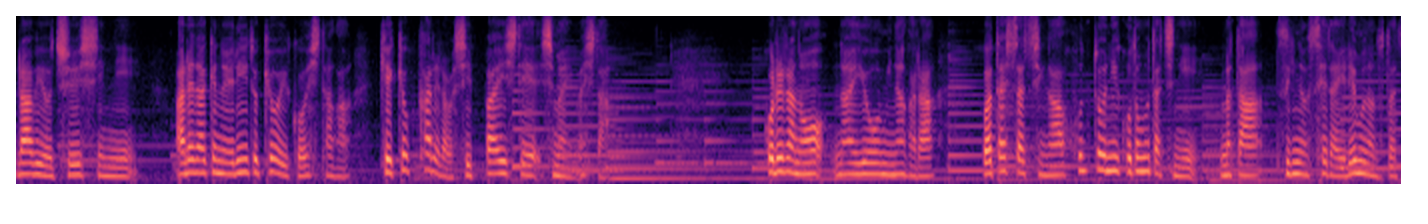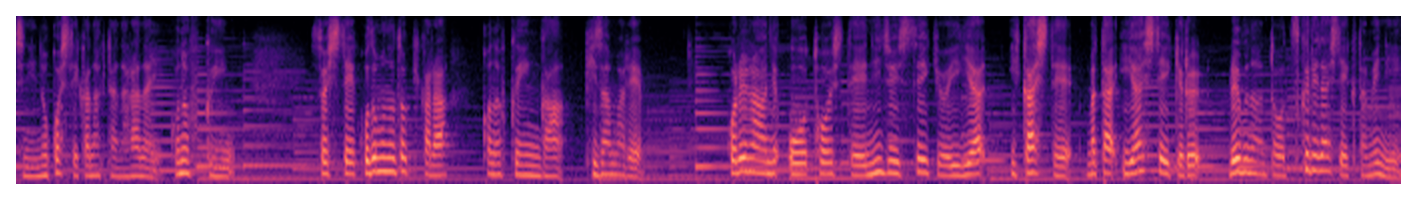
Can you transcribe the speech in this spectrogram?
ラビを中心にあれだけのエリート教育をしたが結局彼らは失敗してしまいました。これらの内容を見ながら私たちが本当に子どもたちにまた次の世代レムナントたちに残していかなくてはならないこの福音そして子どもの時からこの福音が刻まれこれらを通して21世紀を生かしてまた癒していけるレムナントを作り出していくために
